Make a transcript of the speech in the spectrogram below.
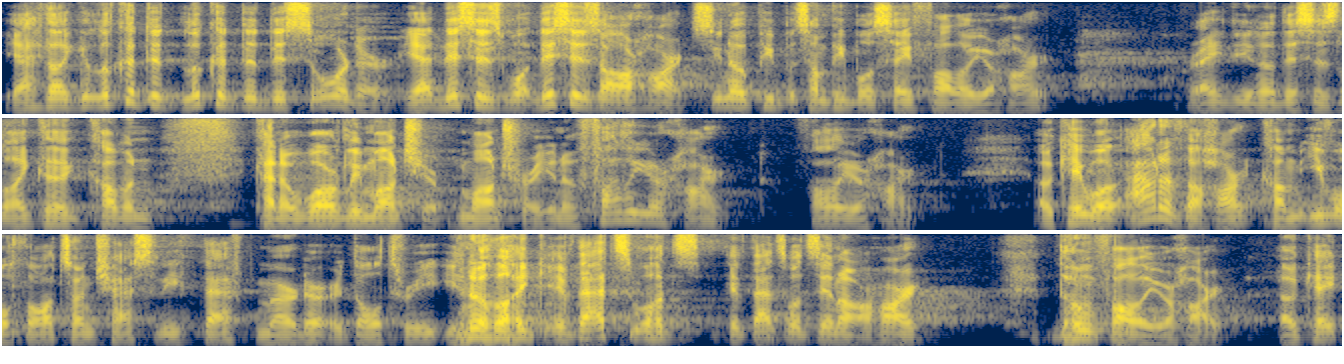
Yeah, like look at the look at the disorder. Yeah, this is what this is our hearts. You know, people some people say follow your heart. Right? You know, this is like a common kind of worldly mantra, mantra, you know, follow your heart. Follow your heart. Okay, well, out of the heart come evil thoughts, unchastity, theft, murder, adultery. You know, like if that's what's if that's what's in our heart, don't follow your heart. Okay?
